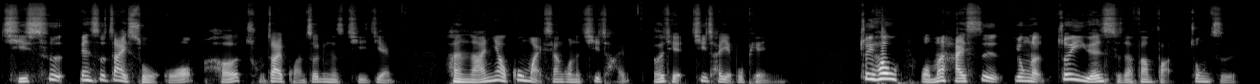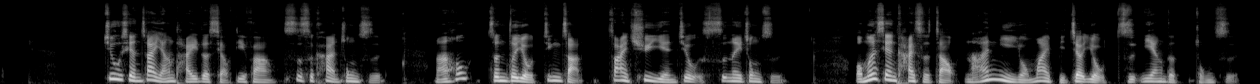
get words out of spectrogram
其次，便是在锁国和处在管制令的期间，很难要购买相关的器材，而且器材也不便宜。最后，我们还是用了最原始的方法种植。就先在阳台的小地方试试看种植，然后真的有进展，再去研究室内种植。我们先开始找哪里有卖比较有质量的种子，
